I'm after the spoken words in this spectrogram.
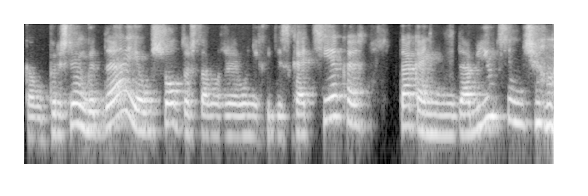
Как бы пришли, он говорит, да, я ушел, потому что там уже у них и дискотека, так они не добьются ничего.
